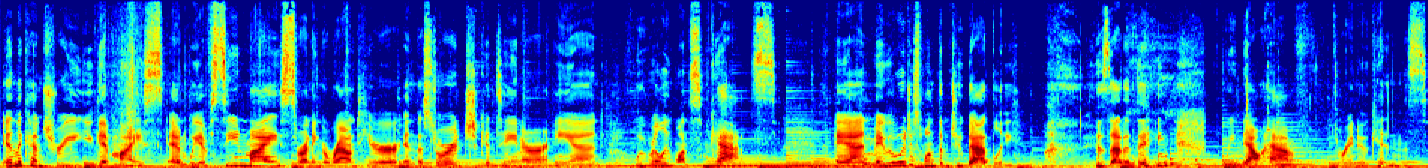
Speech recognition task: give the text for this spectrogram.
in the country you get mice, and we have seen mice running around here in the storage container, and we really want some cats. And maybe we just want them too badly. Is that a thing? We now have three new kittens.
